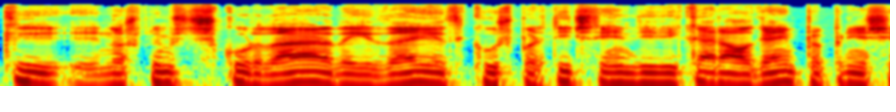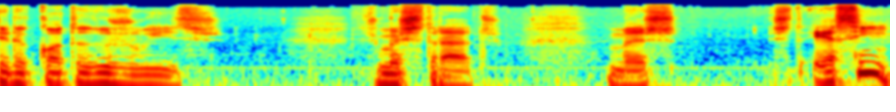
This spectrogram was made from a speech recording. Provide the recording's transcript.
que eh, nós podemos discordar da ideia de que os partidos têm de indicar alguém para preencher a cota dos juízes, dos magistrados. Mas é assim.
